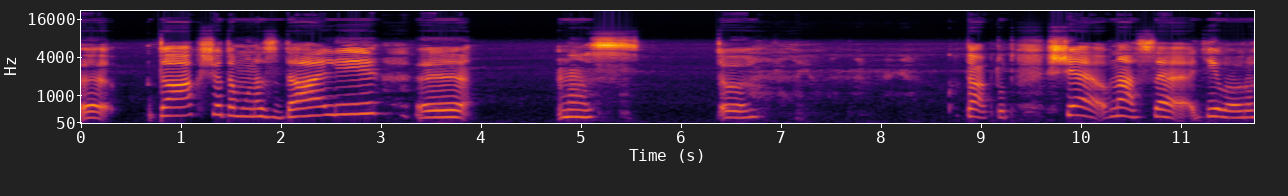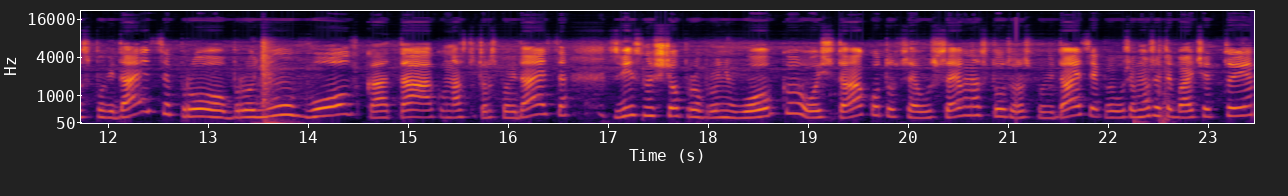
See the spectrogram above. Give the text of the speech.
Е, так, що там у нас далі? Е, нас. Е, так, тут ще в нас все діло розповідається про броню вовка. Так, у нас тут розповідається. Звісно, що про броню вовка. Ось так. От це усе в нас тут розповідається, як ви вже можете бачити.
